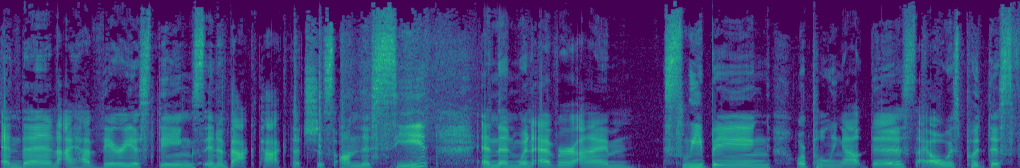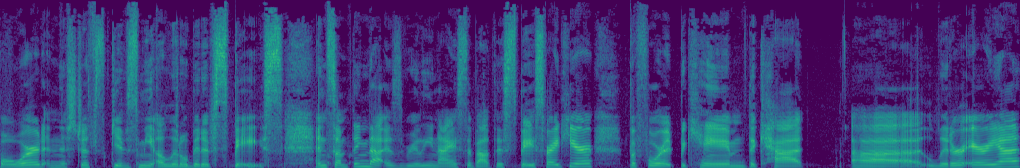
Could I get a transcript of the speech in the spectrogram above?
and then I have various things in a backpack that's just on this seat and then whenever I'm sleeping or pulling out this, I always put this forward and this just gives me a little bit of space. And something that is really nice about this space right here before it became the cat uh, litter area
